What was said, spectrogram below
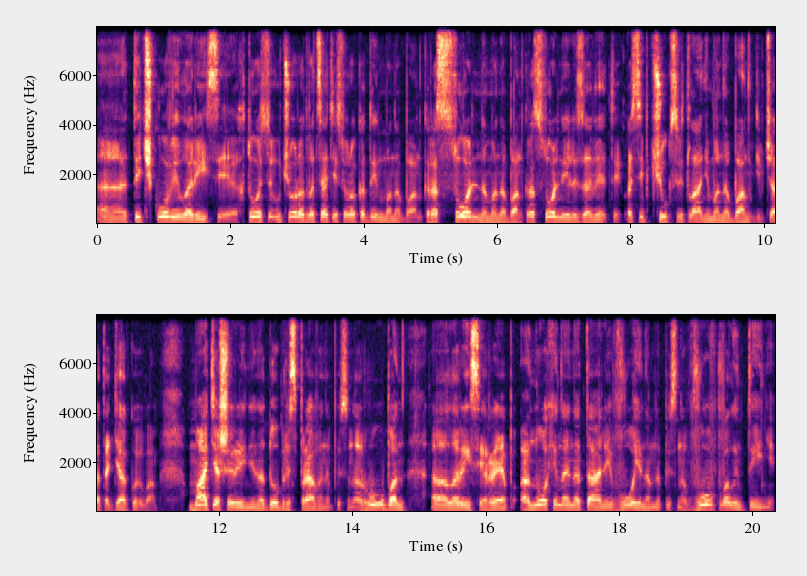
Е, Тичковій Ларісі, хтось учора 20.41 Монобанк, Розсольна Монобанк, Розсольний Єлизавети, Осіпчук Світлані, Монобанк, дівчата, дякую вам. Матя Ширині на добрі справи написано. Рубан е, Ларисі, Реп, Анохіна Наталії, воїнам написано, Вовк Валентині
